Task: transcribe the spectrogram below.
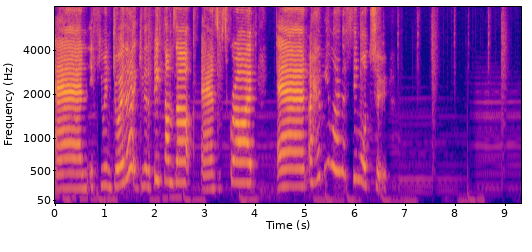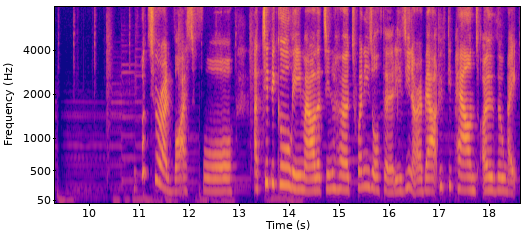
And if you enjoyed it, give it a big thumbs up and subscribe. And I hope you learned a thing or two. What's your advice for a typical female that's in her 20s or 30s, you know, about 50 pounds overweight,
